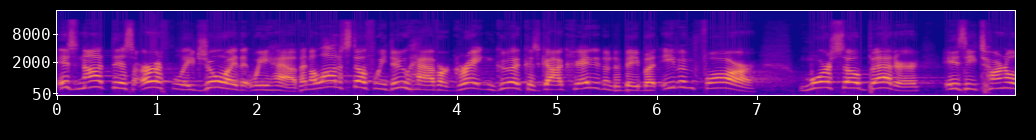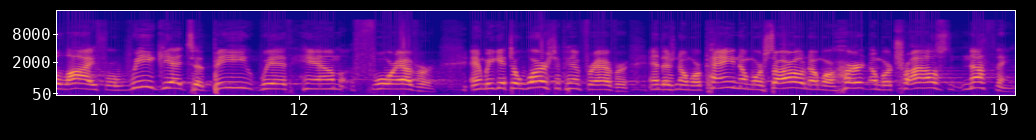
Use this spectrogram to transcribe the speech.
is not this earthly joy that we have. And a lot of stuff we do have are great and good because God created them to be, but even far more so better is eternal life where we get to be with him forever and we get to worship him forever and there's no more pain no more sorrow no more hurt no more trials nothing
